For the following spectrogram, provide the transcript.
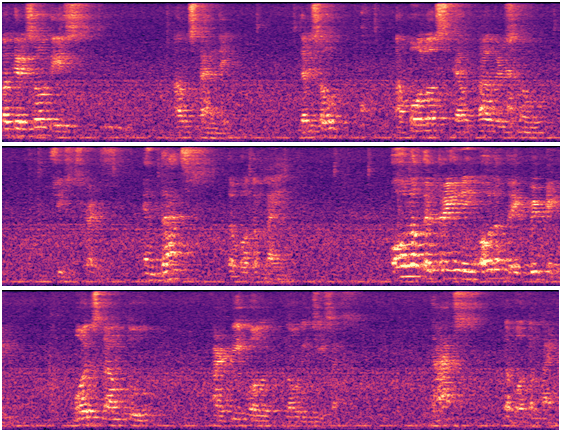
But the result is outstanding. The result, Apollos helped others know Jesus Christ. And that's the bottom line. All of the training, all of the equipping boils down to our people knowing Jesus. That's the bottom line.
